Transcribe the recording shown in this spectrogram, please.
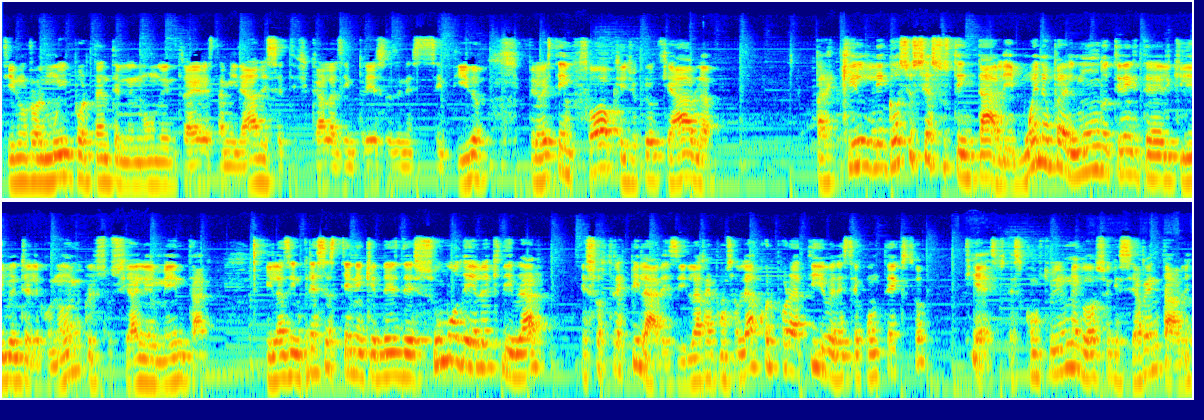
tiene un rol muy importante en el mundo en traer esta mirada y certificar las empresas en este sentido, pero este enfoque yo creo que habla para que el negocio sea sustentable y bueno para el mundo, tiene que tener el equilibrio entre el económico, el social y el ambiental. Y las empresas tienen que desde su modelo equilibrar esos tres pilares. Y la responsabilidad corporativa en este contexto, ¿qué es? Es construir un negocio que sea rentable,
